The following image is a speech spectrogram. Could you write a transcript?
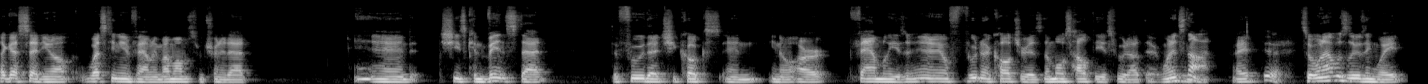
like i said you know west indian family my mom's from trinidad and she's convinced that the food that she cooks and you know our families and you know food and our culture is the most healthiest food out there when it's not right Yeah. so when i was losing weight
